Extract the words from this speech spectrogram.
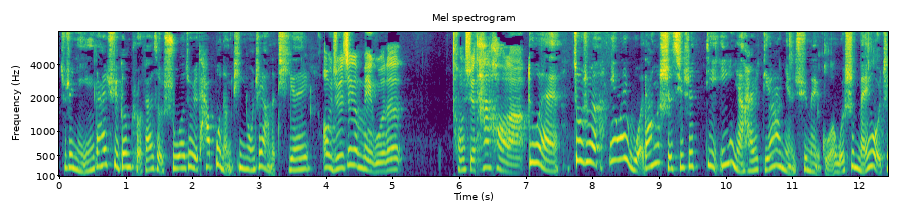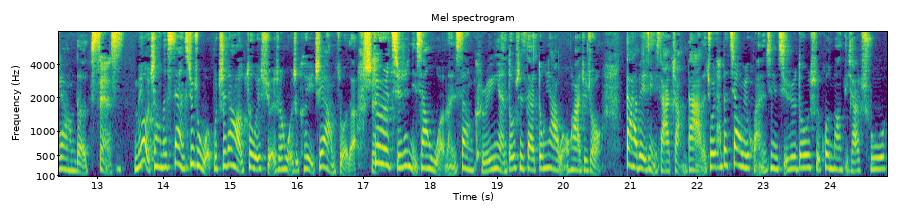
就是你应该去跟 professor 说，就是他不能聘用这样的 TA。哦，我觉得这个美国的同学太好了。对，就是因为我当时其实第一年还是第二年去美国，我是没有这样的 sense，没有这样的 sense，就是我不知道作为学生我是可以这样做的。就是其实你像我们像 Korean 都是在东亚文化这种大背景下长大的，就是他的教育环境其实都是棍棒底下出。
